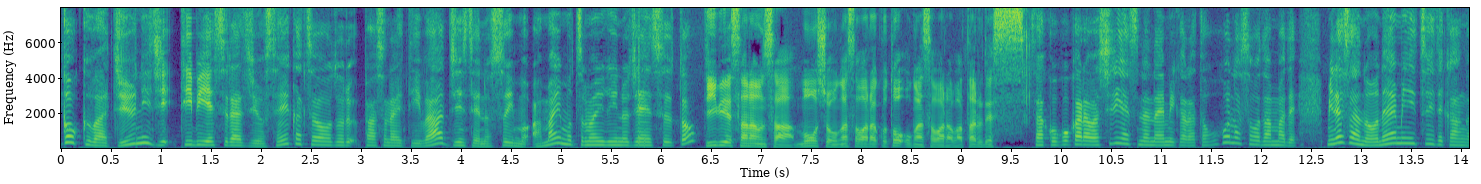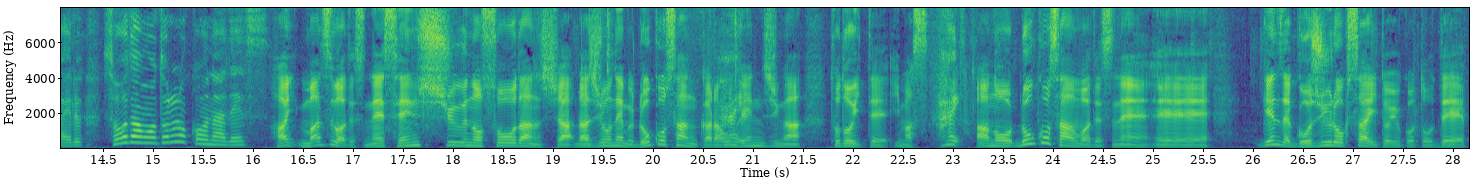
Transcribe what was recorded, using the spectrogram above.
時刻は12時 TBS ラジオ生活を踊る。パーソナリティは人生の酸いも甘いもつまみ食いのジェーンスーと。TBS アナウンサー猛暑小笠原こと小笠原渉です。さあここからはシリアスな悩みから徒歩な相談まで皆さんのお悩みについて考える相談を踊るのコーナーです。はいまずはですね先週の相談者ラジオネームロコさんからお返事が届いています、はい。あのロコさんはですね、えー現在56歳ということで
